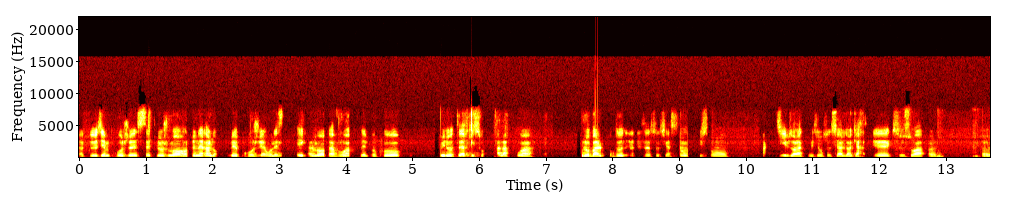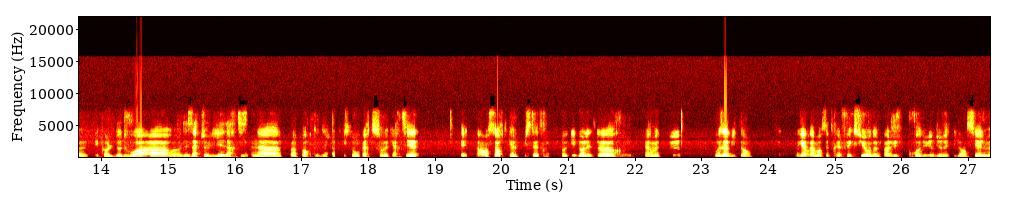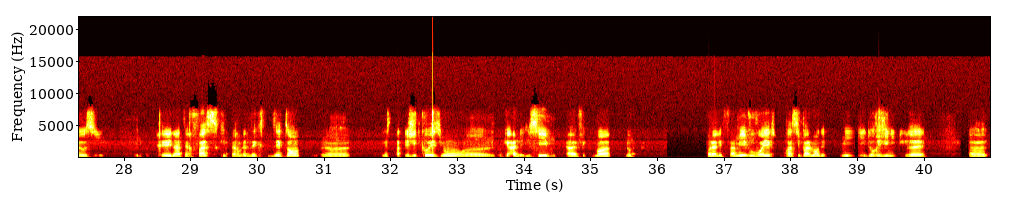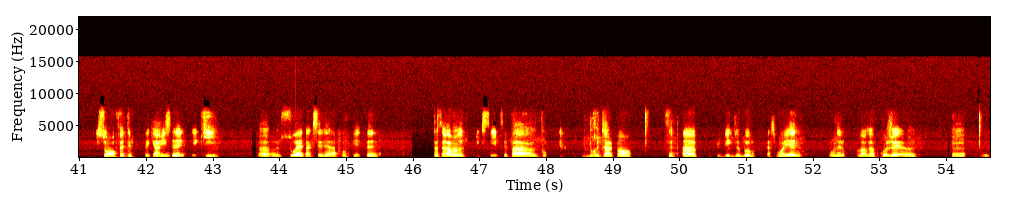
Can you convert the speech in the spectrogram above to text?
un deuxième projet, sept logements. En général, dans tous les projets, on essaie également d'avoir des locaux communautaires qui soient à la fois globalement donnés à des associations qui sont actives dans la cohésion sociale d'un quartier, que ce soit euh, euh, école de devoirs, euh, des ateliers d'artisanat, peu importe, des choses qui sont ouvertes sur le quartier, et de faire en sorte qu'elles puissent être disponibles dans les heures de fermeture aux habitants. Donc il y a vraiment cette réflexion de ne pas juste produire du résidentiel, mais aussi peut créer une interface qui permet d'étendre euh, les stratégies de cohésion euh, locale. Ici, effectivement voilà les familles. Vous voyez que ce sont principalement des familles d'origine immigrée euh, qui sont en fait les plus précarisées et qui euh, souhaitent accéder à la propriété. Ça, c'est vraiment notre public cible. C'est pas euh, pour dire brutalement, c'est pas un public de bob classe moyenne. On est vraiment dans un projet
